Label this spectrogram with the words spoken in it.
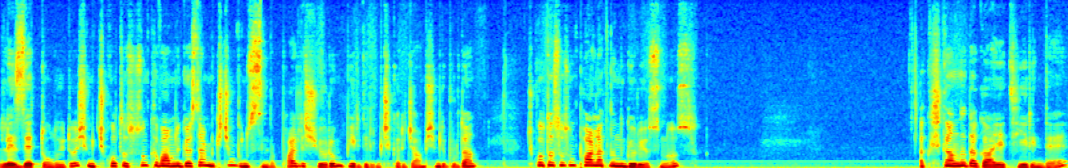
lezzet doluydu. Şimdi çikolata sosun kıvamını göstermek için bunu sizinle paylaşıyorum. Bir dilim çıkaracağım. Şimdi buradan çikolata sosun parlaklığını görüyorsunuz. Akışkanlığı da gayet yerinde.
